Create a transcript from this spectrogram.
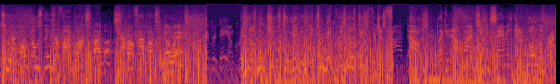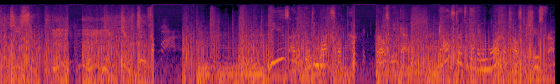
So you got both those things for five bucks? Five bucks. How about five bucks? No way. Every day on Quiznos new Choose 2 menu, get two big Quiznos discs for just five dollars. Like an Alpine chicken Sammy and a bowl of broccoli cheese soup. Mm, mm, mm, Choose two for five. These are the building blocks of a perfect choose from.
